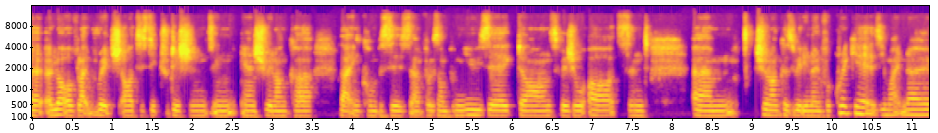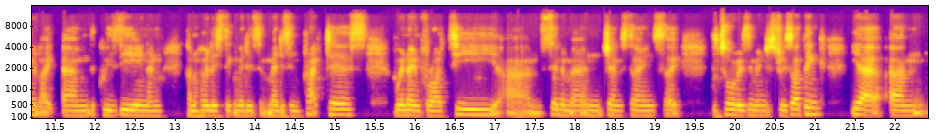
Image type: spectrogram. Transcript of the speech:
a, a, lot of like rich artistic traditions in, in Sri Lanka that encompasses, uh, for example, music, dance, visual arts, and um, Sri Lanka is really known for cricket, as you might know, like um, the cuisine and kind of holistic medicine, medicine practice. We're known for our tea, um, cinnamon, gemstones, so the tourism industry. So I think, yeah, um,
